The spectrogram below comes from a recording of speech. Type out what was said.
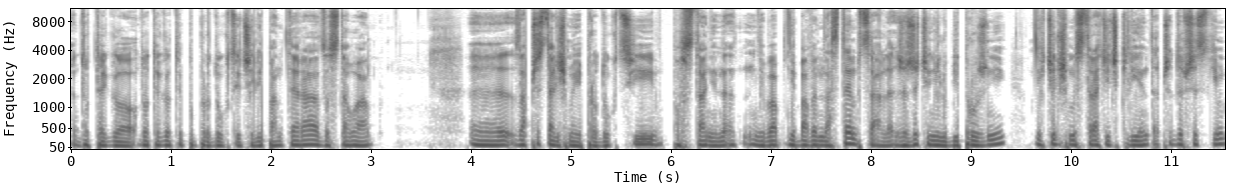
do tego, do tego typu produkcji, czyli Pantera została zaprzestaliśmy jej produkcji, powstanie niebawem następca, ale że życie nie lubi próżni. Nie chcieliśmy stracić klienta przede wszystkim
